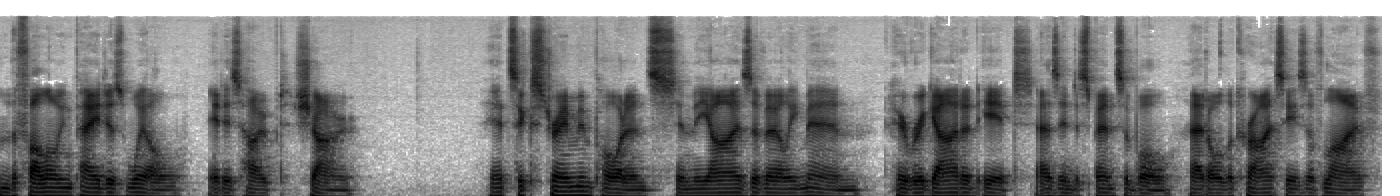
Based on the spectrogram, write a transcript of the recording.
The following pages will, it is hoped, show its extreme importance in the eyes of early man who regarded it as indispensable at all the crises of life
